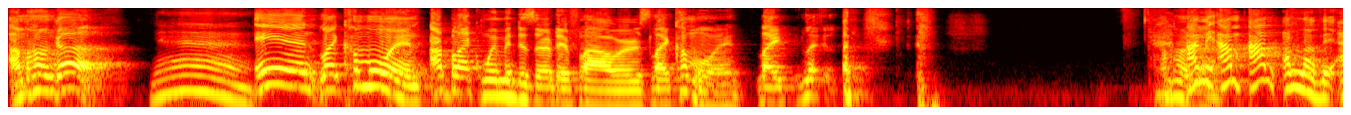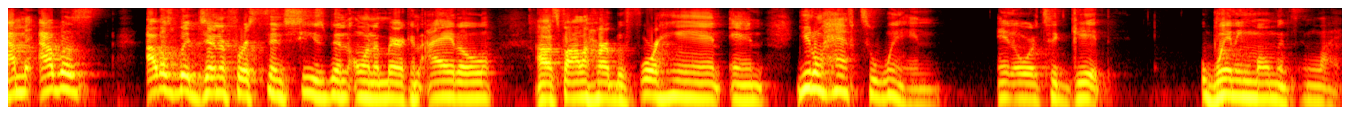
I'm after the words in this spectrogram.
I'm hung up. Yeah. And like, come on, our black women deserve their flowers. Like, come on. Like, I'm I mean. I'm, I, I love it. I mean, I was I was with Jennifer since she's been on American Idol. I was following her beforehand, and you don't have to win in order to get winning moments in life.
